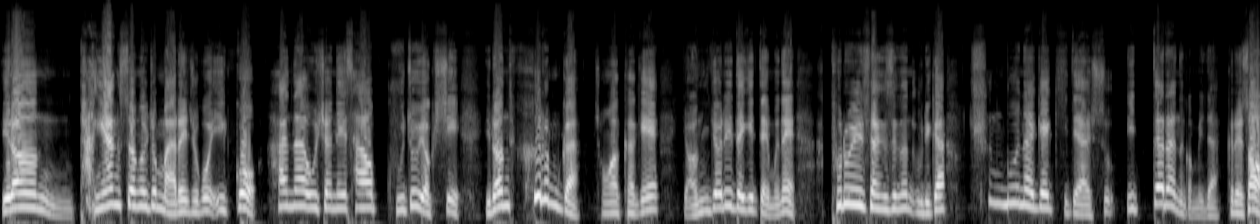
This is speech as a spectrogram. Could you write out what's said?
이런 방향성을 좀 말해주고 있고 하나오션의 사업 구조 역시 이런 흐름과 정확하게 연결이 되기 때문에 앞으로의 상승은 우리가 충분하게 기대할 수 있다라는 겁니다. 그래서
